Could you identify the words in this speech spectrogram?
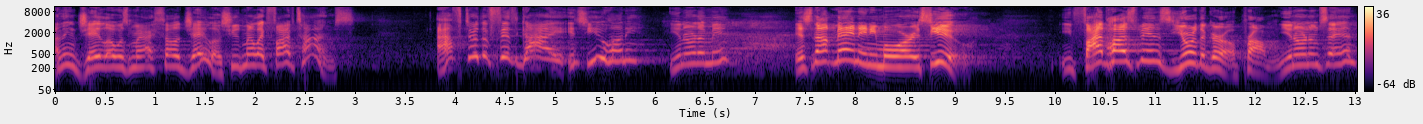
I think J Lo was married. I saw J Lo. She was married like five times. After the fifth guy, it's you, honey. You know what I mean? It's not men anymore. It's you. Five husbands, you're the girl. Problem. You know what I'm saying?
